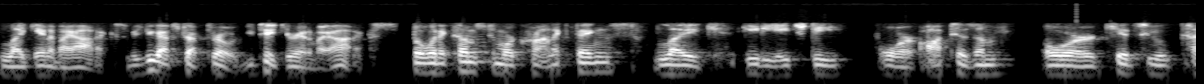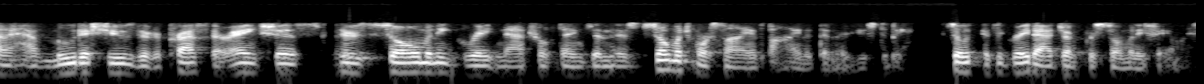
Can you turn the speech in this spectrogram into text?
like antibiotics. If you got strep throat, you take your antibiotics. But when it comes to more chronic things like ADHD or autism, or kids who kind of have mood issues, they're depressed, they're anxious. There's so many great natural things, and there's so much more science behind it than there used to be. So it's a great adjunct for so many families.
